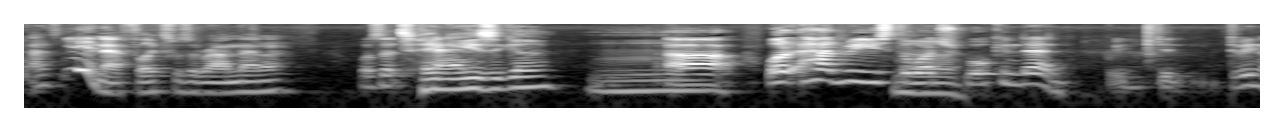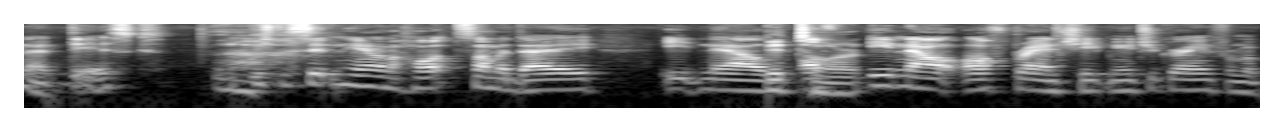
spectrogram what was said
uh, yeah, Netflix was around then. Was it Ten years ago. Mm. Uh, what? How did we used to No. watch Walking Dead? We did. Do we know discs? We used to sit in here on a hot summer day, eating our BitTorrent. off, eating our off-brand cheap Nutrigrain from a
